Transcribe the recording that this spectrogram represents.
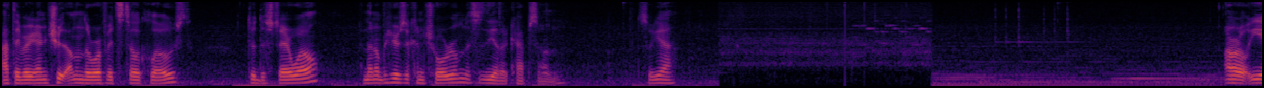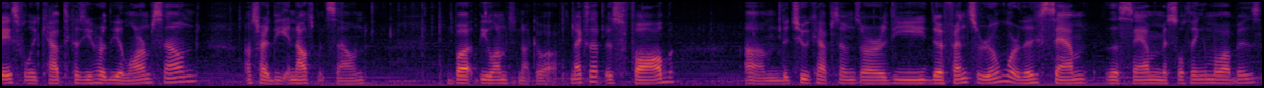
at the very end, shoot on the door if it's still closed. To the stairwell. And then over here's a control room. This is the other cap zone. So yeah. Alright, EA is fully capped because you heard the alarm sound. I'm sorry, the announcement sound. But the alarm did not go off. Next up is FOB. Um, the two cap zones are the defense room where the SAM the SAM missile thingamabob is.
